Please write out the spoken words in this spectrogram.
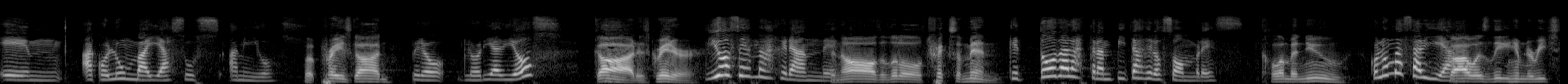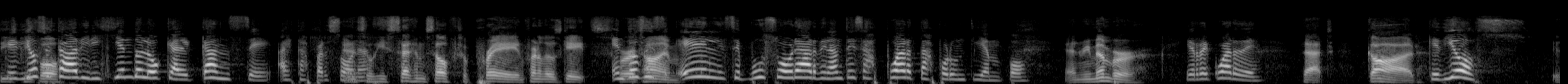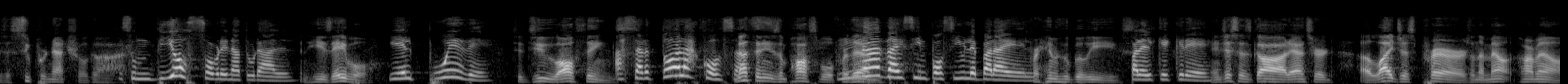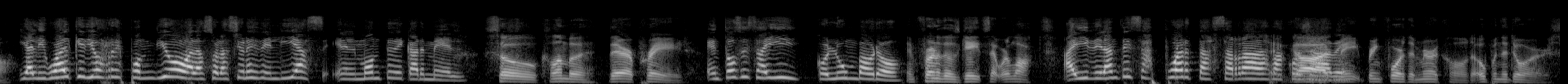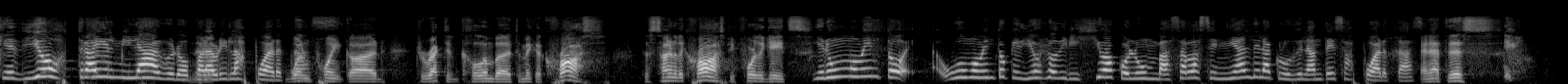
em, a Columba y a sus amigos. But praise God, Pero gloria a Dios, God is greater Dios es más grande than all the little tricks of men. que todas las trampitas de los hombres. Columba knew Columba sabía God was leading him to reach these que Dios people. estaba dirigiendo lo que alcance a estas And personas. so he set himself to pray in front of those gates for a Entonces time. él se puso a orar delante de esas puertas por un tiempo. And remember Y recuerde that God que Dios is a supernatural God. es un Dios sobrenatural And he is able y Él puede to do all things. hacer todas las cosas. Nothing is impossible for them, Nada es imposible para Él, for him who believes. para el que cree. And just as God answered Elijah's prayers on the Mount Carmel, Y al igual que Dios respondió a las oraciones de Elías en el monte de Carmel, so Columba there prayed entonces ahí Columba oró, in front of those gates that were locked. ahí delante de esas puertas cerradas bajo God llave. may bring forth a miracle to open the doors. Que Dios trae el milagro para abrir las At puertas. one point, God directed Columba to make a cross, the sign of the cross before the gates. Y en un momento, hubo un momento que Dios lo dirigió a Columba a hacer la señal de la cruz delante de esas puertas. And at this,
